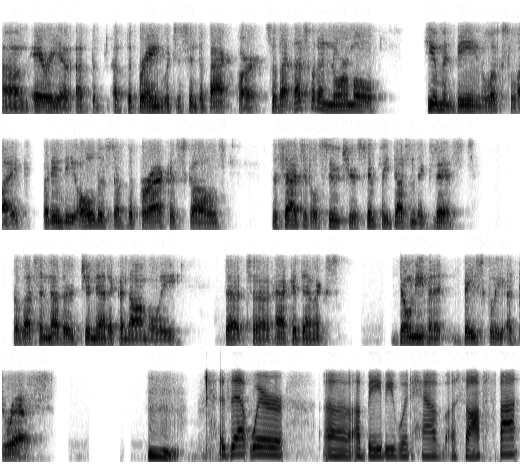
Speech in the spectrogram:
um, area of the of the brain, which is in the back part. So that that's what a normal human being looks like. But in the oldest of the Paracas skulls, the sagittal suture simply doesn't exist. So that's another genetic anomaly that uh, academics don't even basically address. Mm. Is that where uh, a baby would have a soft spot?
